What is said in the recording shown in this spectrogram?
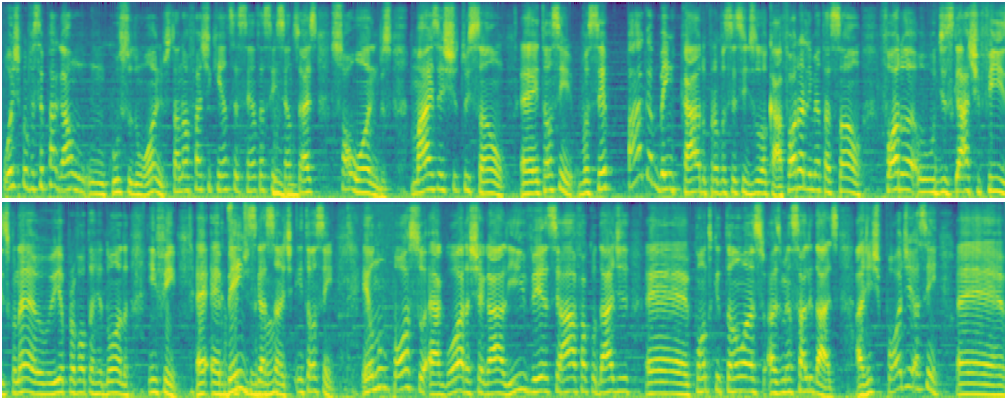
Hoje, para você pagar um, um curso de um ônibus, está na faixa de 560 a 600 uhum. reais só o ônibus, mais a instituição. É, então, assim, você paga bem caro para você se deslocar. Fora a alimentação, fora o desgaste físico, né? Eu ia para Volta Redonda, enfim, é, é bem desgastante. Então, assim, eu não posso agora chegar ali e ver se ah, a faculdade, é, quanto que estão as, as mensalidades. A gente pode, assim, é,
